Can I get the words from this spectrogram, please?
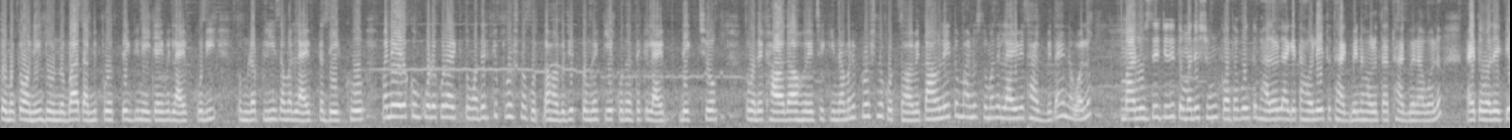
তোমাকে অনেক ধন্যবাদ। আমি প্রত্যেক দিন এই টাইমে লাইভ করি। তোমরা প্লিজ আমার লাইভটা দেখো। মানে এরকম করে করে আর কি তোমাদেরকে প্রশ্ন করতে হবে যে তোমরা কে কোথা থেকে লাইভ দেখছ, তোমাদের খাওয়া দাওয়া হয়েছে কিনা? মানে প্রশ্ন করতে হবে। তাহলেই তো মানুষ তোমাদের লাইভে থাকবে, তাই না বলো? মানুষদের যদি তোমাদের সঙ্গে কথা বলতে ভালো লাগে, তাহলেই তো থাকবে না হলে তার থাকবে না, বলো? তাই তোমাদেরকে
